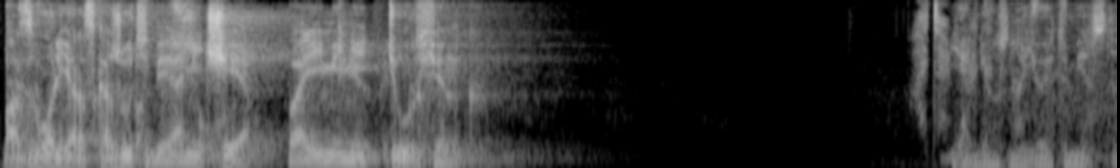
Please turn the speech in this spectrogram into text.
Позволь я расскажу тебе о мече по имени Тюрфинг. Я не узнаю это место.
